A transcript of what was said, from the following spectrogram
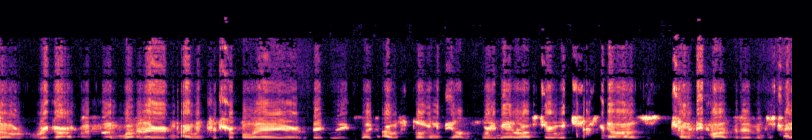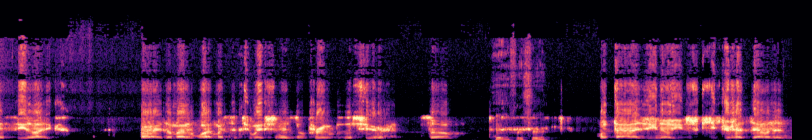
So regardless of whether I went to AAA or the big leagues, like I was still going to be on the 40 man roster. Which you know, I was just trying to be positive and just trying to see like, all right, no matter what, my situation has improved this year. So yeah, for sure. with that, you know, you just keep your head down and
